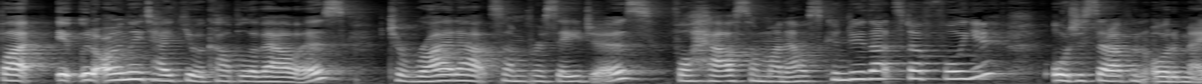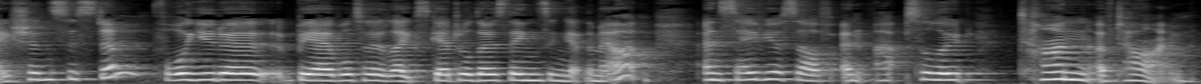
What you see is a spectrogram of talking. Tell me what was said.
but it would only take you a couple of hours to write out some procedures for how someone else can do that stuff for you or to set up an automation system for you to be able to like schedule those things and get them out and save yourself an absolute ton of time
